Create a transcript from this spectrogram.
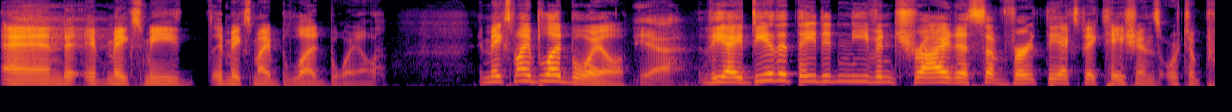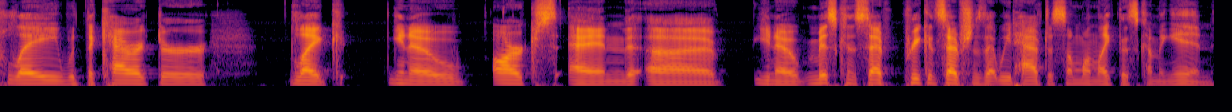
and it makes me it makes my blood boil. It makes my blood boil. yeah. The idea that they didn't even try to subvert the expectations or to play with the character, like you know arcs and uh you know misconcep preconceptions that we'd have to someone like this coming in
